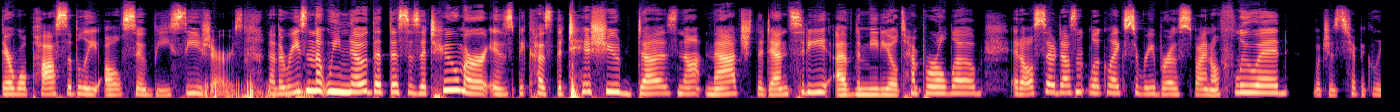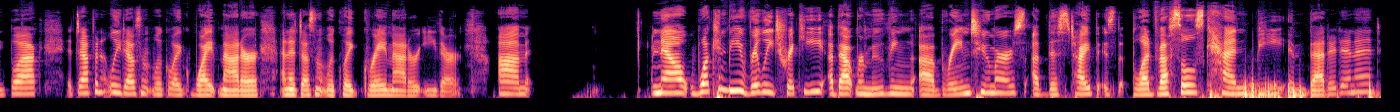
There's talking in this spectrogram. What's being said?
There will possibly also be seizures. Now, the reason that we know that this is a tumor is because the tissue does not match the density of the medial temporal lobe. It also doesn't look like cerebrospinal fluid which is typically black. It definitely doesn't look like white matter, and it doesn't look like gray matter either. Um, now, what can be really tricky about removing uh, brain tumors of this type is that blood vessels can be embedded in it.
